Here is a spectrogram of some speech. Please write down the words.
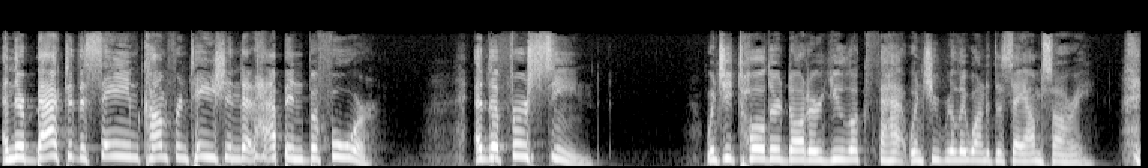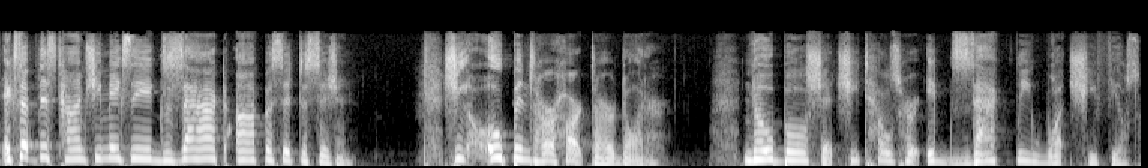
And they're back to the same confrontation that happened before. At the first scene, when she told her daughter, You look fat, when she really wanted to say, I'm sorry. Except this time, she makes the exact opposite decision. She opens her heart to her daughter. No bullshit. She tells her exactly what she feels.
